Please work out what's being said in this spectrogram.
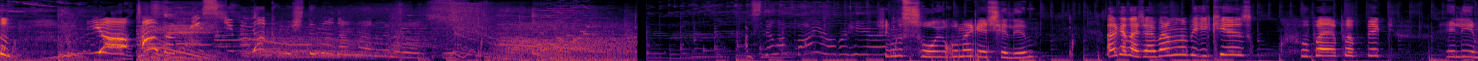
musun? Ya ama mis gibi yakmıştım adamlar beni olsun. Şimdi soyguna geçelim. Arkadaşlar ben bunu bir 200 kupa yapıp bekleyeyim.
